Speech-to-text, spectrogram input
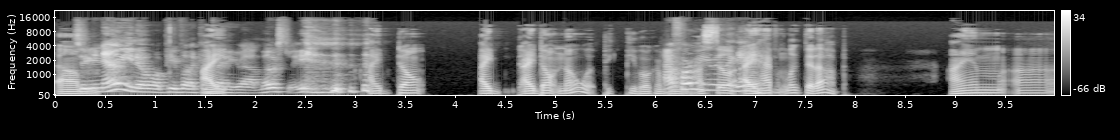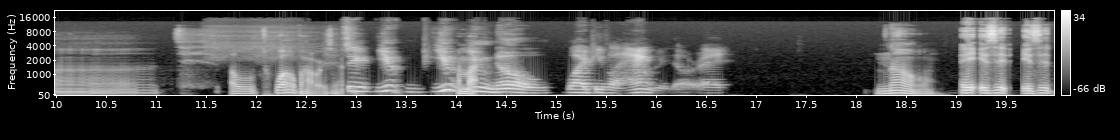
Um, so you now you know what people are I- complaining about mostly. I don't, I I don't know what pe- people are complaining. far about. are I you in still the I haven't looked it up. I am uh t- a twelve hours in. so you you you, Am I- you know why people are angry though, right? No, I- is it is it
